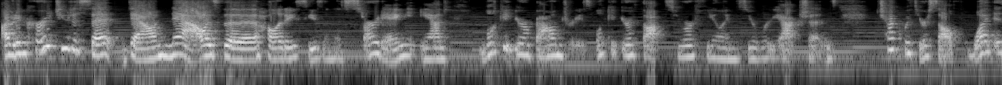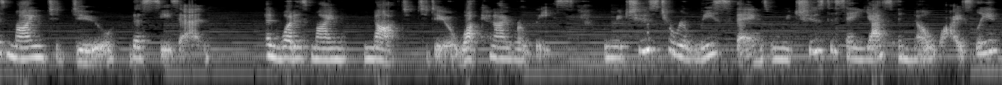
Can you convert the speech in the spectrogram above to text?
I would encourage you to sit down now as the holiday season is starting and look at your boundaries, look at your thoughts, your feelings, your reactions. Check with yourself, what is mine to do this season? And what is mine not to do? What can I release? When we choose to release things, when we choose to say yes and no wisely,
